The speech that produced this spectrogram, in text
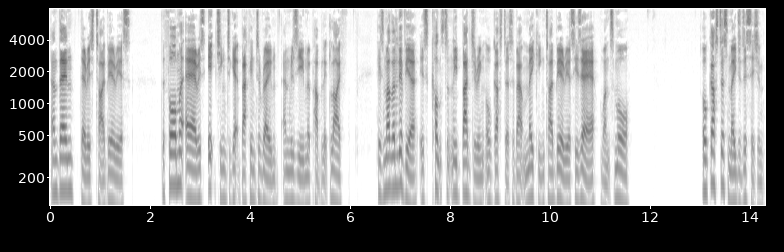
And then there is Tiberius. The former heir is itching to get back into Rome and resume a public life. His mother Livia is constantly badgering Augustus about making Tiberius his heir once more. Augustus made a decision.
